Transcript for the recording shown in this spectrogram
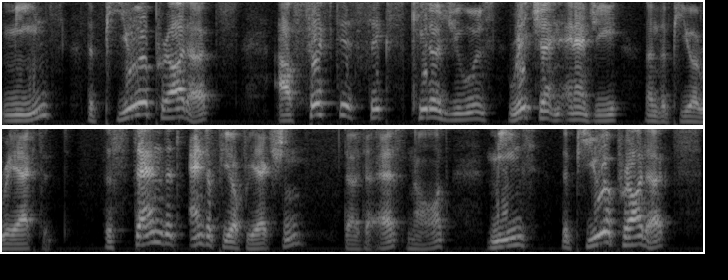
means the pure products are 56 kilojoules richer in energy than the pure reactant. The standard entropy of reaction, delta S naught, means the pure products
